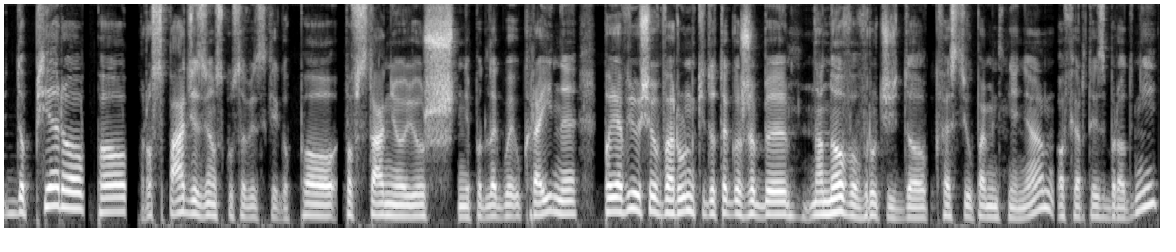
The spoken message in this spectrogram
Dopiero po rozpadzie Związku Sowieckiego, po powstaniu już niepodległej Ukrainy, pojawiły się warunki do tego, żeby na nowo wrócić do kwestii upamiętnienia ofiar tej zbrodni.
